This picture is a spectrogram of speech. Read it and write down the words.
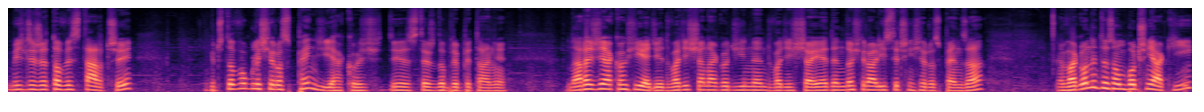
Myślę, że to wystarczy. Czy to w ogóle się rozpędzi jakoś? To jest też dobre pytanie. Na razie jakoś jedzie, 20 na godzinę, 21, dość realistycznie się rozpędza. Wagony to są boczniaki,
